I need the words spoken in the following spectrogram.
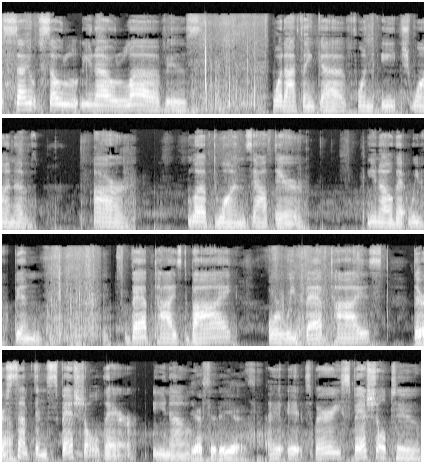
So so you know love is what i think of when each one of our loved ones out there you know that we've been baptized by or we've baptized there's Yeah. something special there you know Yes, it is. it's very special to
